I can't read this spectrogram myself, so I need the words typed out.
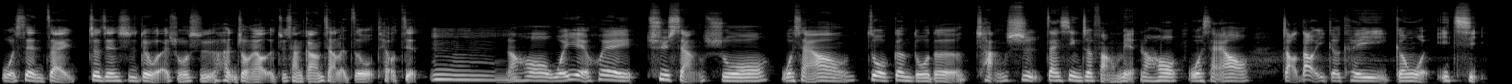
我现在这件事对我来说是很重要的，就像刚刚讲的择偶条件。嗯，然后我也会去想说，我想要做更多的尝试在性这方面，然后我想要找到一个可以跟我一起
